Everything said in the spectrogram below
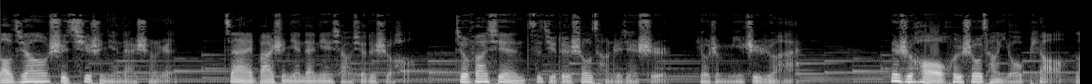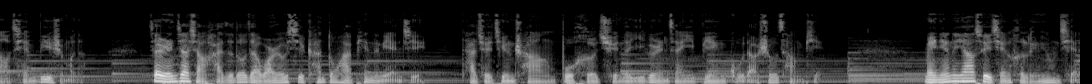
老焦是七十年代生人，在八十年代念小学的时候，就发现自己对收藏这件事有着迷之热爱。那时候会收藏邮票、老钱币什么的，在人家小孩子都在玩游戏、看动画片的年纪，他却经常不合群的一个人在一边鼓捣收藏品。每年的压岁钱和零用钱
